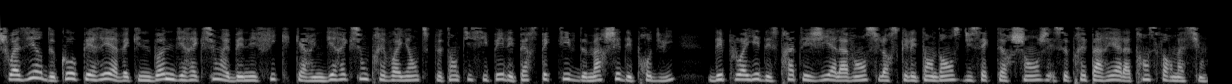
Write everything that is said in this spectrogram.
Choisir de coopérer avec une bonne direction est bénéfique car une direction prévoyante peut anticiper les perspectives de marché des produits, déployer des stratégies à l'avance lorsque les tendances du secteur changent et se préparer à la transformation.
